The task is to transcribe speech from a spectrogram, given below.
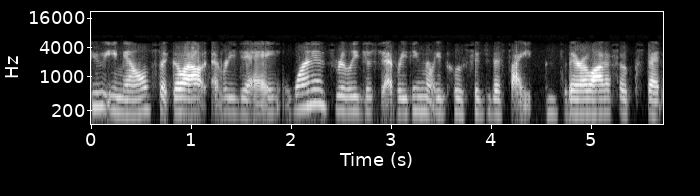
two emails that go out every day. One is really just everything that we posted to the site, and so there are a lot of folks that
